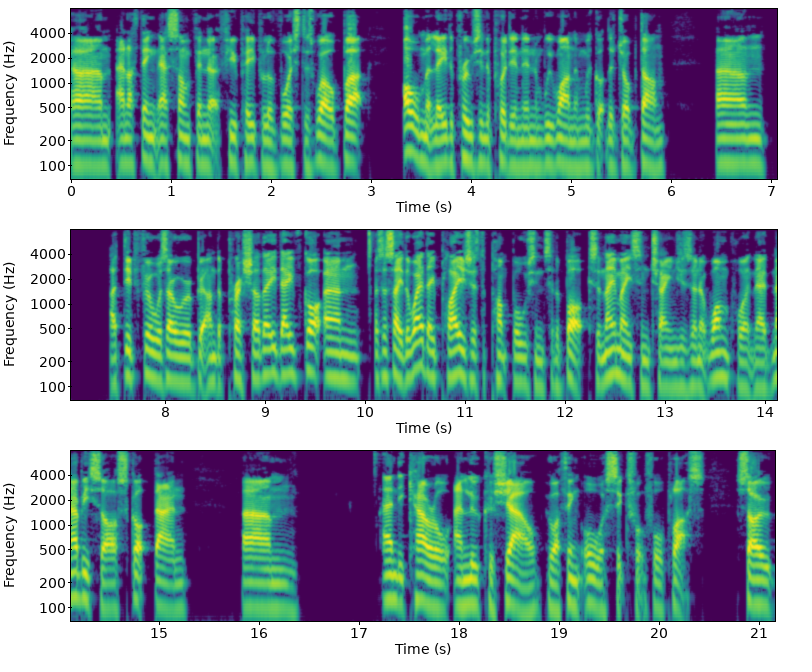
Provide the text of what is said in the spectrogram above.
Um, and I think that's something that a few people have voiced as well. But ultimately, the proof's in the pudding, and we won, and we got the job done. Um, I did feel as though we were a bit under pressure. They they've got, um, as I say, the way they play is just to pump balls into the box, and they made some changes. And at one point, they had Naby Sarr, Scott Dann, um, Andy Carroll, and Lucas João, who I think all were six foot four plus. So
